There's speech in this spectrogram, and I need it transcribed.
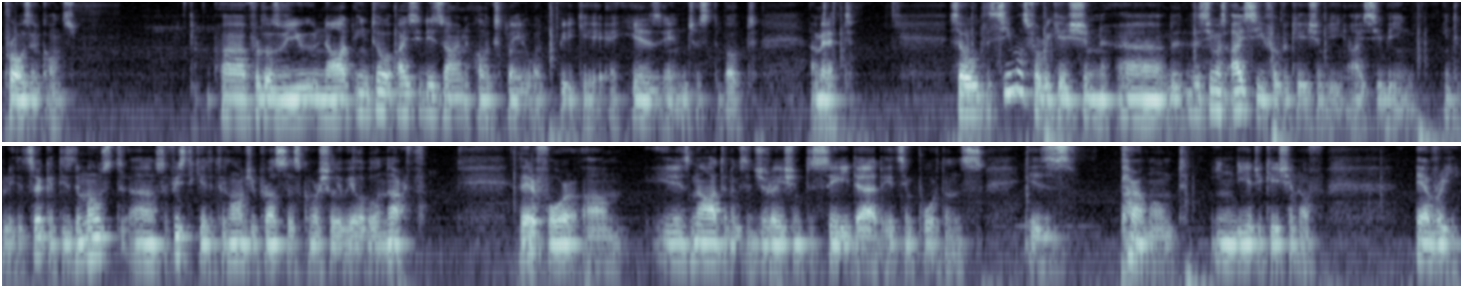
pros and cons. Uh, for those of you not into IC design, I'll explain what PDK is in just about a minute. So the CMOS fabrication, uh, the, the, CMOS IC fabrication, the IC being integrated circuit, is the most sophisticated technology process commercially available on Earth. Therefore, um, it is not an exaggeration to say that its importance is paramount in the education of every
